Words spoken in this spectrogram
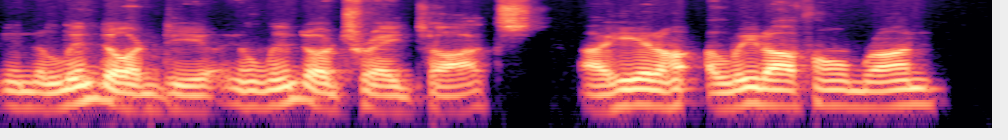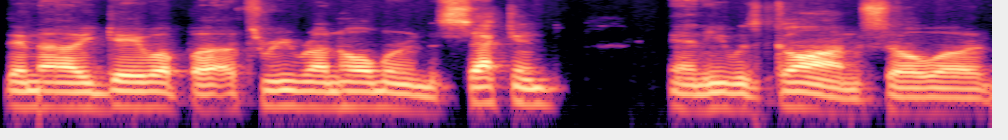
in the Lindor deal, in Lindor trade talks. he had a, a leadoff home run. Then he gave up a three-run homer in the second, and he was gone. So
